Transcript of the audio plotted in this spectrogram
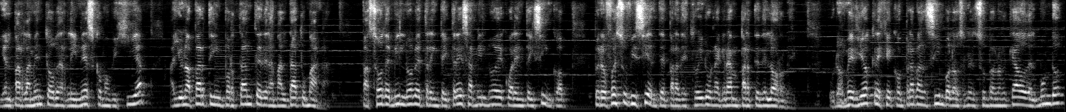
y el Parlamento berlinés como vigía, hay una parte importante de la maldad humana. Pasó de 1933 a 1945, pero fue suficiente para destruir una gran parte del orbe. Unos mediocres que compraban símbolos en el supermercado del mundo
